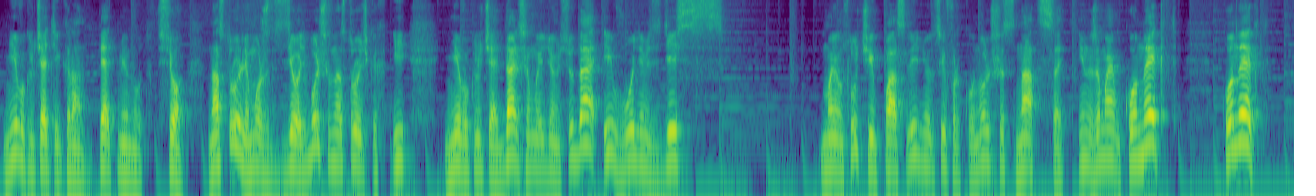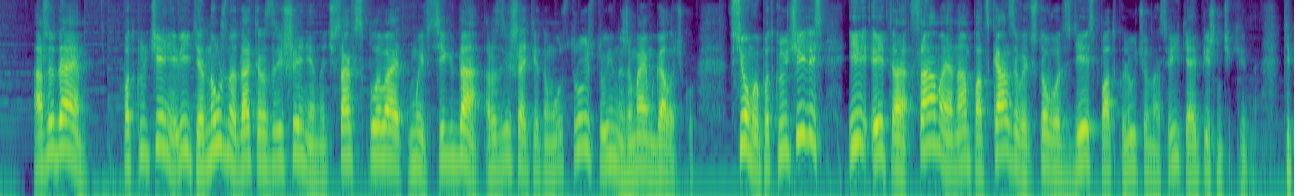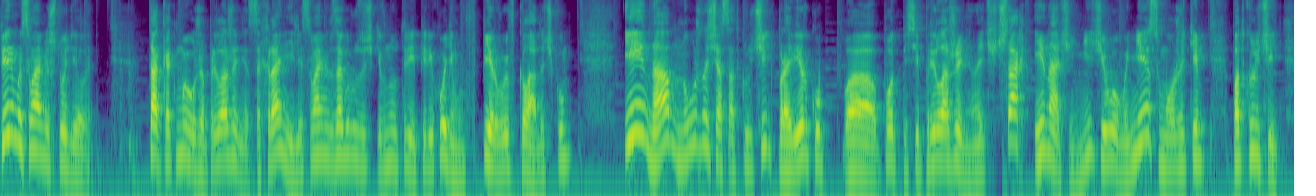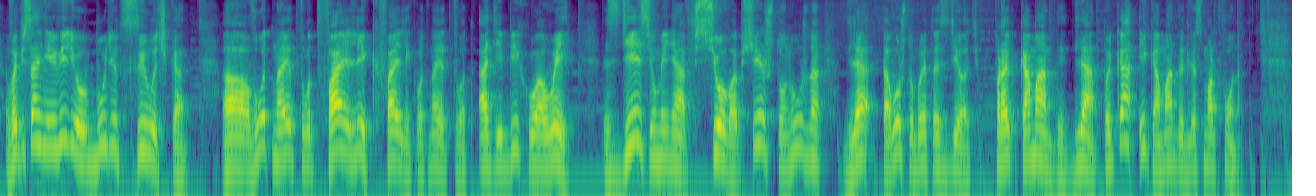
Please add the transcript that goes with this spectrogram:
не выключать экран 5 минут. Все, настроили, может сделать больше в настройках и не выключать. Дальше мы идем сюда и вводим здесь в моем случае последнюю циферку 0.16 и нажимаем Connect. Connect. Ожидаем подключения. Видите, нужно дать разрешение. На часах всплывает мы всегда разрешать этому устройству и нажимаем галочку. Все, мы подключились, и это самое нам подсказывает, что вот здесь под ключ у нас, видите, айпишничек видно. Теперь мы с вами что делаем? Так как мы уже приложение сохранили с вами в загрузочке внутри, переходим в первую вкладочку. И нам нужно сейчас отключить проверку э, подписи приложения на этих часах, иначе ничего вы не сможете подключить. В описании видео будет ссылочка э, вот на этот вот файлик, файлик, вот на этот вот ADB Huawei. Здесь у меня все вообще, что нужно для того, чтобы это сделать. Про команды для ПК и команды для смартфона.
